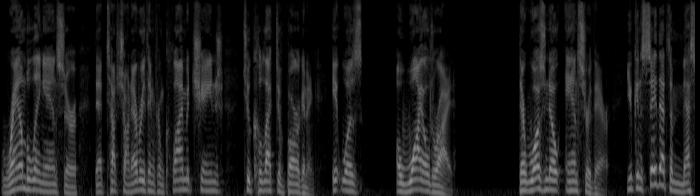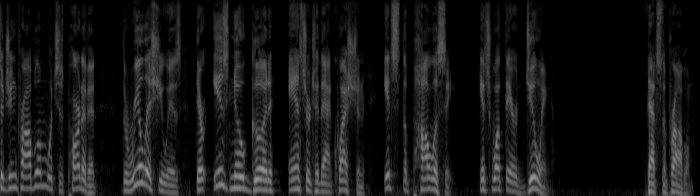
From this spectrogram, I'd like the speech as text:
rambling answer that touched on everything from climate change to collective bargaining. It was a wild ride. There was no answer there. You can say that's a messaging problem, which is part of it. The real issue is there is no good answer to that question. It's the policy, it's what they're doing. That's the problem.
